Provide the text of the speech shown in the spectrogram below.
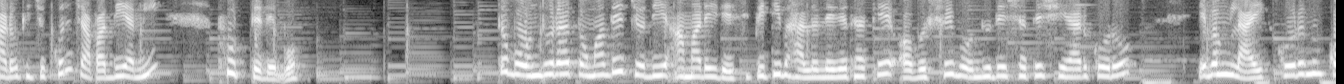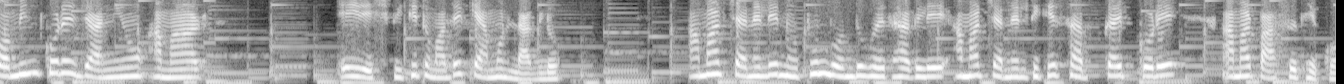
আরও কিছুক্ষণ চাপা দিয়ে আমি ফুটতে দেব। তো বন্ধুরা, তোমাদের যদি আমার এই রেসিপিটি ভালো লেগে থাকে, অবশ্যই বন্ধুদের সাথে শেয়ার করো এবং লাইক করো এবং কমেন্ট করে জানিও আমার এই রেসিপিটি তোমাদের কেমন লাগল। আমার চ্যানেলে নতুন বন্ধু হয়ে থাকলে আমার চ্যানেলটিকে সাবস্ক্রাইব করে আমার পাশে থেকো।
